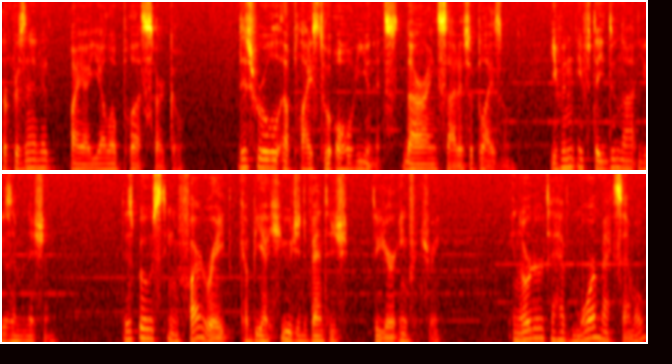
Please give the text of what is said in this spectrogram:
represented by a yellow plus circle. This rule applies to all units that are inside a supply zone, even if they do not use ammunition. This boost in fire rate can be a huge advantage to your infantry. In order to have more max ammo,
